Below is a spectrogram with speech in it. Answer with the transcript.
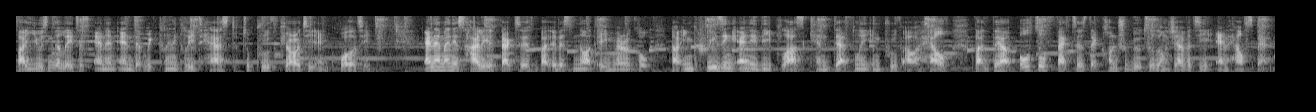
by using the latest NMN that we clinically test to prove purity and quality. NMN is highly effective, but it is not a miracle. Now, increasing NAD plus can definitely improve our health, but there are also factors that contribute to longevity and health span.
